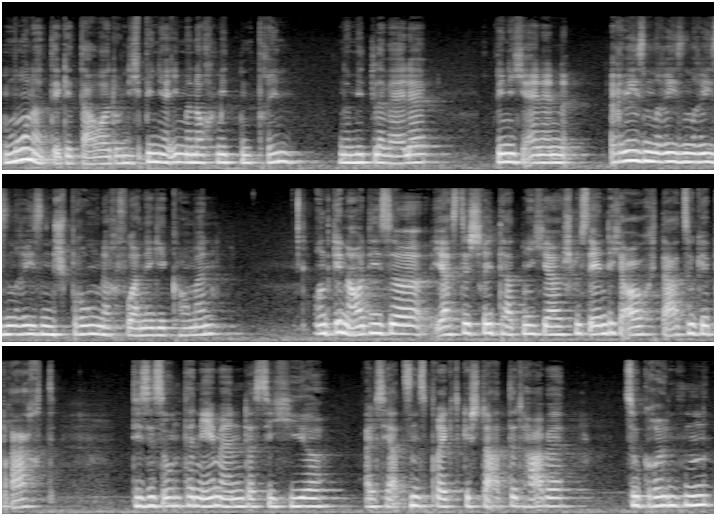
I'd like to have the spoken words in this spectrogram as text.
Monate gedauert und ich bin ja immer noch mittendrin. Nur mittlerweile bin ich einen riesen, riesen, riesen, riesen Sprung nach vorne gekommen. Und genau dieser erste Schritt hat mich ja schlussendlich auch dazu gebracht, dieses Unternehmen, das ich hier als Herzensprojekt gestartet habe, zu gründen,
